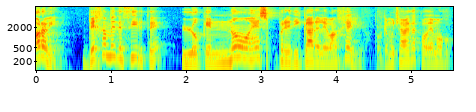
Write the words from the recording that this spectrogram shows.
Ahora bien, déjame decirte lo que no es predicar el Evangelio, porque muchas veces podemos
